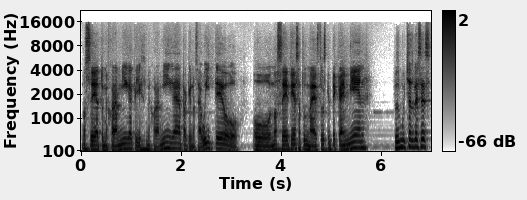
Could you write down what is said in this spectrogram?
no sé, a tu mejor amiga, que le dices mejor amiga para que no se agüite, o, o no sé, tienes a tus maestros que te caen bien. Entonces muchas veces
